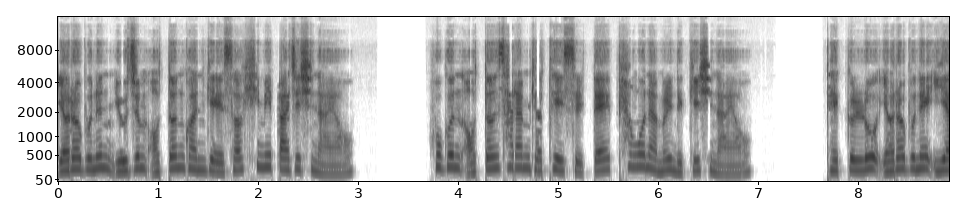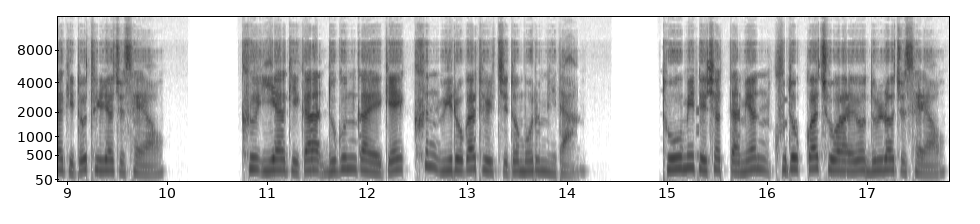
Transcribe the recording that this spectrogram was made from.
여러분은 요즘 어떤 관계에서 힘이 빠지시나요? 혹은 어떤 사람 곁에 있을 때 평온함을 느끼시나요? 댓글로 여러분의 이야기도 들려주세요. 그 이야기가 누군가에게 큰 위로가 될지도 모릅니다. 도움이 되셨다면 구독과 좋아요 눌러주세요.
